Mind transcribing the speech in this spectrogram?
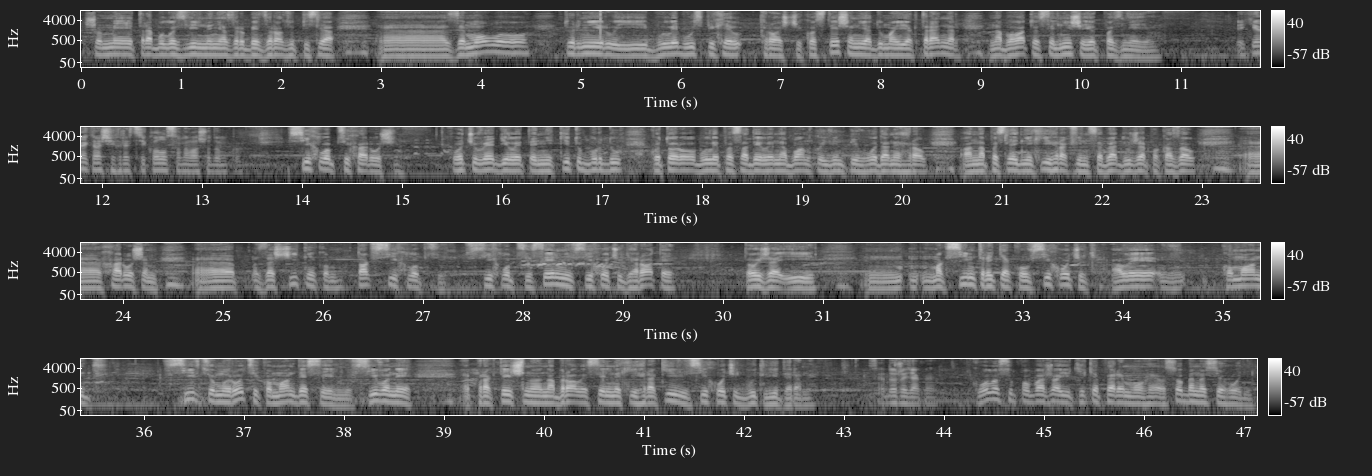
Що ми треба було звільнення зробити зразу після е, зимового турніру, і були б успіхи кращі. Костишин, я думаю, як тренер набагато сильніший від Познєєва. Які найкращі гравці колоса, на вашу думку? Всі хлопці хороші. Хочу виділити Нікіту Бурду, котрого були посадили на банку, і він півгода не грав. А на останніх іграх він себе дуже показав е, хорошим е, защитником. Так всі хлопці. Всі хлопці сильні, всі хочуть грати. Той же і Максим Третьяков, всі хочуть, але команд. Всі в цьому році команди сильні. Всі вони е, практично набрали сильних ігроків і всі хочуть бути лідерами. Все, дуже дякую. Колосу побажаю тільки перемоги, особливо сьогодні.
